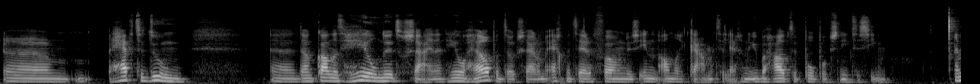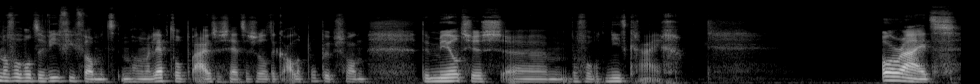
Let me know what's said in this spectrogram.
um, heb te doen, uh, dan kan het heel nuttig zijn en heel helpend ook zijn om echt mijn telefoon dus in een andere kamer te leggen en überhaupt de pop-ups niet te zien. En bijvoorbeeld de wifi van mijn, van mijn laptop uit te zetten, zodat ik alle pop-ups van de mailtjes um, bijvoorbeeld niet krijg. Alright,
